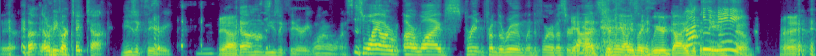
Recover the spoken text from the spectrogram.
Yeah. That, that'll be our TikTok music theory. Yeah. Yeah, music theory 101. This is why our, our wives sprint from the room when the four of us are Yeah, together. it's generally always like weird guys at the Lucky name me. show. Right.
